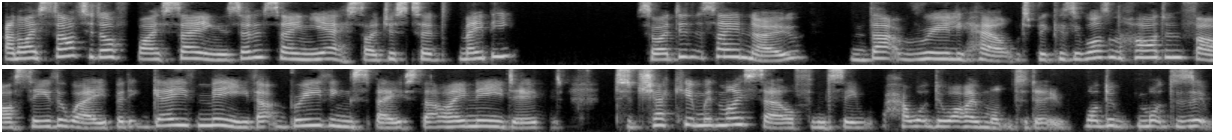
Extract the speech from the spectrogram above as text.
and i started off by saying instead of saying yes i just said maybe. So i didn't say no that really helped because it wasn't hard and fast either way, but it gave me that breathing space that I needed to check in with myself and see how what do I want to do? What do what does it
